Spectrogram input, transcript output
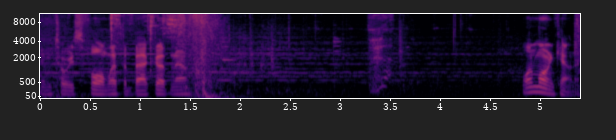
Inventory's full. I'm gonna have to back up now. One more encounter.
